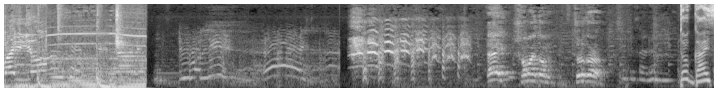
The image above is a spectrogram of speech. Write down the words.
ভাইয়া। এই সময় কম শুরু করো। তো গাইস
